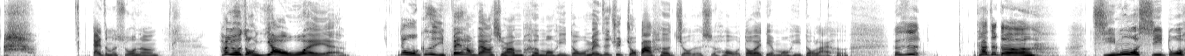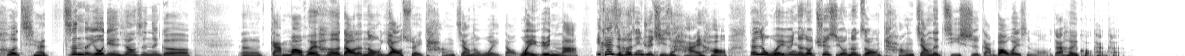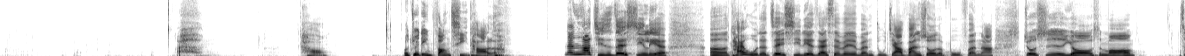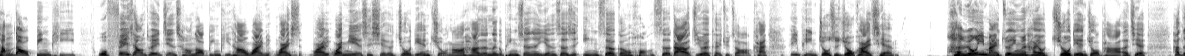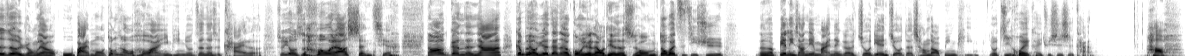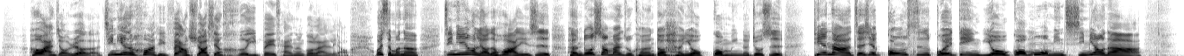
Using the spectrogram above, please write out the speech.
啊，该怎么说呢？它有种药味，耶。就我自己非常非常喜欢喝 Mojito，我每次去酒吧喝酒的时候，我都会点 Mojito 来喝。可是它这个吉莫西多喝起来真的有点像是那个。呃，感冒会喝到的那种药水糖浆的味道，尾韵啦。一开始喝进去其实还好，但是尾韵的时候确实有那种糖浆的即视感，不知道为什么。我再喝一口看看。好，我决定放弃它了。但是它其实这系列，呃，台虎的这一系列在 Seven Eleven 独家贩售的部分呢，就是有什么长岛冰皮。我非常推荐长岛冰皮，它外面外外外面也是写个九点九，然后它的那个瓶身的颜色是银色跟黄色，大家有机会可以去找找看。一瓶九十九块钱，很容易买醉，因为它有九点九趴，而且它的这个容量有五百沫。通常我喝完一瓶就真的是开了，所以有时候为了要省钱，然后跟人家跟朋友约在那个公园聊天的时候，我们都会自己去那个便利商店买那个九点九的长岛冰啤，有机会可以去试试看。好。喝完酒热了，今天的话题非常需要先喝一杯才能够来聊。为什么呢？今天要聊的话题是很多上班族可能都很有共鸣的，就是天哪，这些公司规定有够莫名其妙的。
